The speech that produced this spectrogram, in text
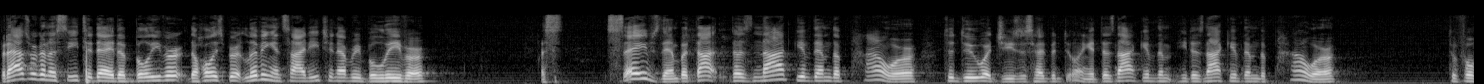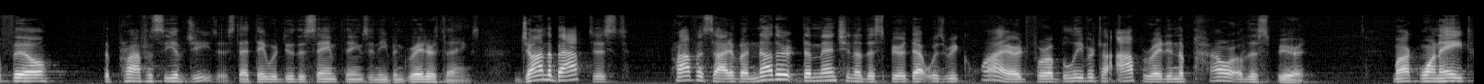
But as we're going to see today, the believer, the Holy Spirit living inside each and every believer saves them, but that does not give them the power to do what Jesus had been doing. It does not give them, he does not give them the power to fulfill the prophecy of Jesus, that they would do the same things and even greater things. John the Baptist prophesied of another dimension of the Spirit that was required for a believer to operate in the power of the Spirit. Mark 1 8,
